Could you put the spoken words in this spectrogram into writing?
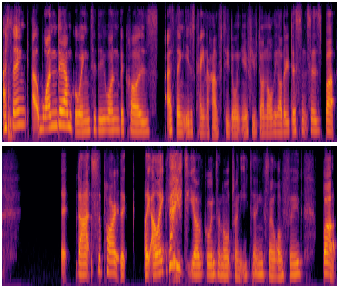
I think uh, one day I'm going to do one because I think you just kind of have to, don't you, if you've done all the other distances. But it, that's the part that like I like the idea of going to an ultra and eating because I love food, but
